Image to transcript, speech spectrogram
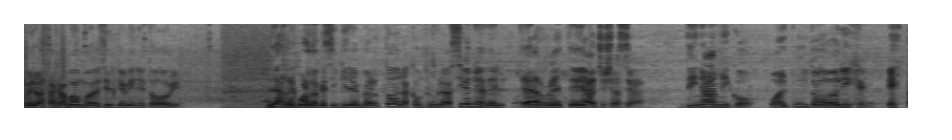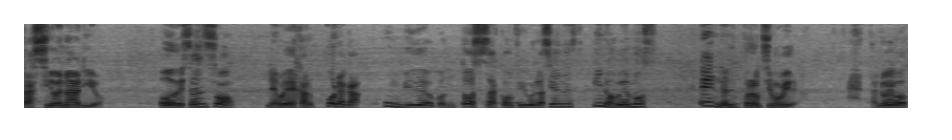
pero hasta acá podemos decir que viene todo bien. Les recuerdo que si quieren ver todas las configuraciones del RTH, ya sea dinámico o al punto de origen, estacionario o descenso, les voy a dejar por acá un video con todas esas configuraciones y nos vemos en el próximo video. Hasta luego.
